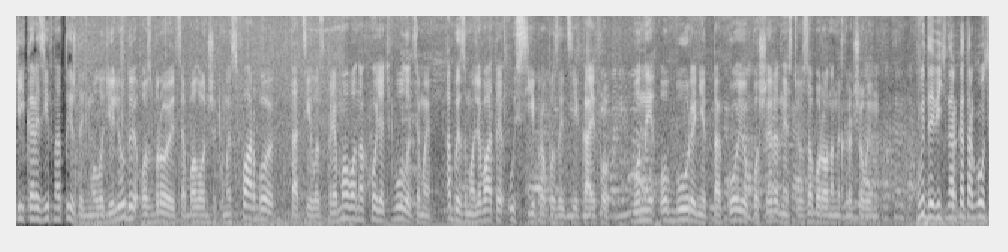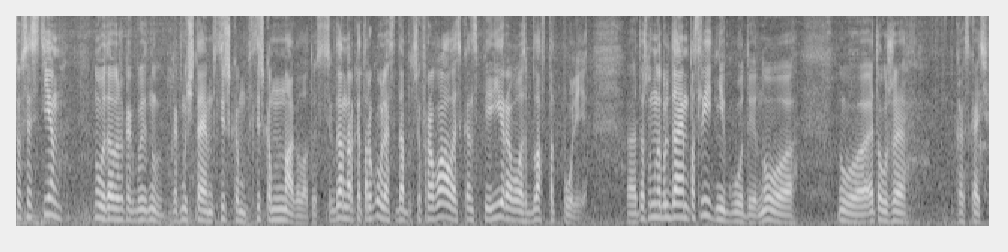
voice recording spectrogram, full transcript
Кілька разів на тиждень молоді люди озброюються балончиками з фарбою та цілеспрямовано ходять вулицями, аби замалювати усі пропозиції кайфу. Вони обурені такою поширеністю заборонених речовин. выдавить наркоторговцев со стен, ну, это уже, как бы, ну, как мы считаем, слишком, слишком нагло. То есть всегда наркоторговля всегда шифровалась, конспирировалась, была в подполье. Э, То, что мы наблюдаем последние годы, но ну, это уже, как сказать,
